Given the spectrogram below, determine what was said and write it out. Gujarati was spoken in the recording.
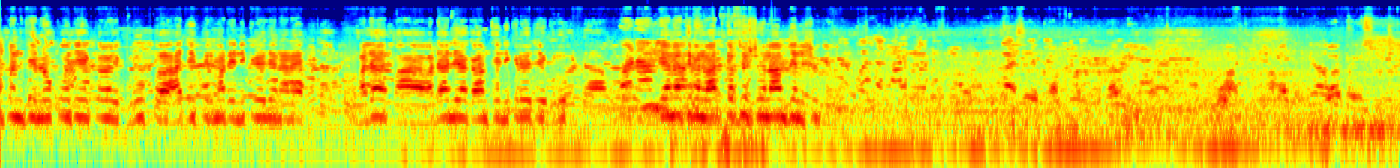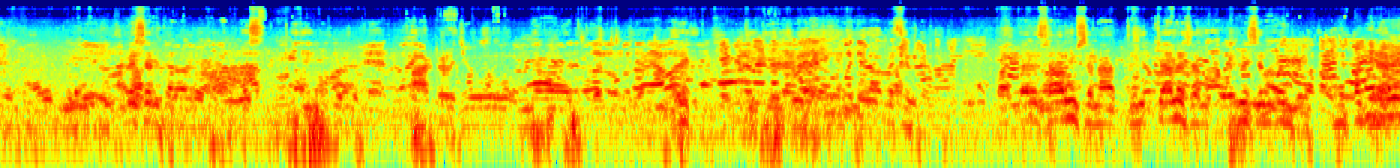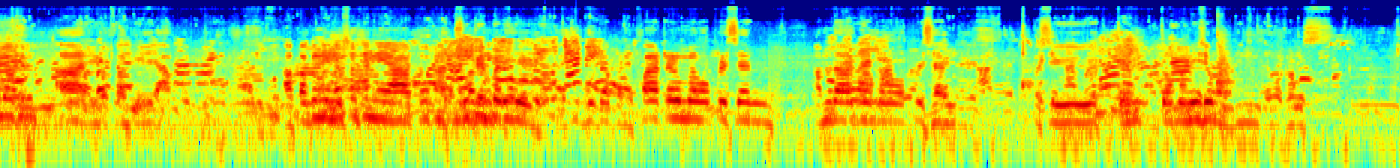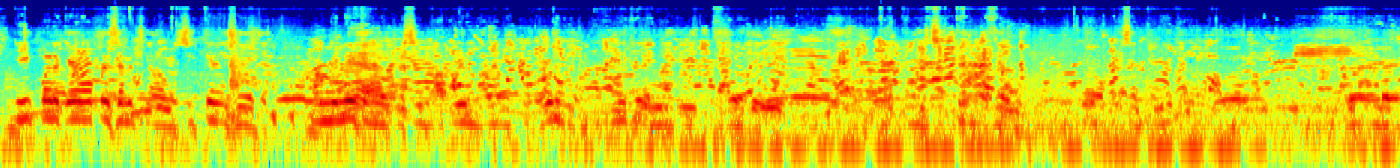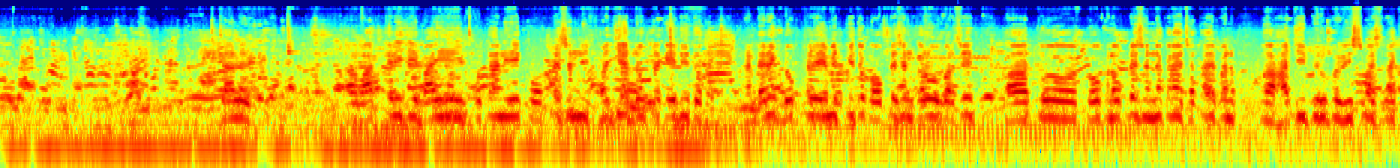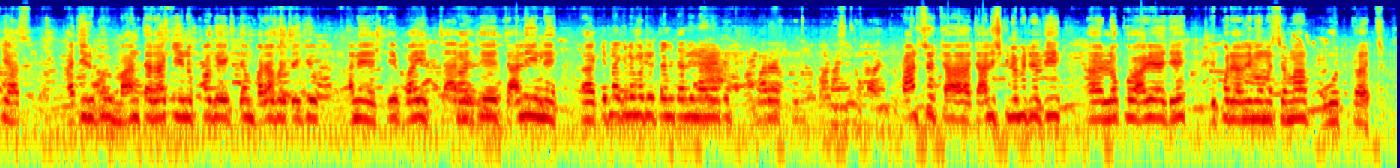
વડાલિયાના પણ જે લોકો જે એક ગ્રુપ હાજીપીર માટે નીકળ્યો છે અને વડાલિયા ગામથી નીકળ્યો છે ગ્રુપ તેનાથી પણ વાત કરશું શું નામ છે ને શું કહેવું ઓપરેશન પાટણ જો અત્યારે સારું છે ના થોડુંક ચાલે છે ને ઓપરેશન બંધ? હા પગે આ પગની નસો છે ને આ છૂટા પાટણમાં ઓપરેશન અમદાવાદમાં ઓપરેશન પછી બની છે મોદીનું દવાખાનું. એ પણ કે ઓપરેશન જ કરાવું સિત્તેર એંસી હજાર. પણ મેં નહીં કરાવ્યું પછી મારે એનાથી ચાલુ ઓપરેશન વાત કરી છે ભાઈ પોતાની એક ઓપરેશનની ફરજિયાત ડૉક્ટર કહી દીધો હતો. અને દરેક ડૉક્ટરે એમ જ કીધું કે ઓપરેશન કરવું પડશે. તો તો પણ ઓપરેશન ન કરાય છતાંય પણ હાજીપીર ઉપર વિશ્વાસ રાખી હાજીર ઉપર માનતા રાખી એનો પગ એકદમ બરાબર થઈ ગયો. અને તે ભાઈ જે ચાલીને કેટલા કિલોમીટર તમે ચાલીને આવ્યા છે? અમારા પાંચસો ચાલીસ. કિલોમીટરથી લોકો આવ્યા છે. રિપોર્ટર અલી મોહમ્મદ શમા ભૂત કચ્છ.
